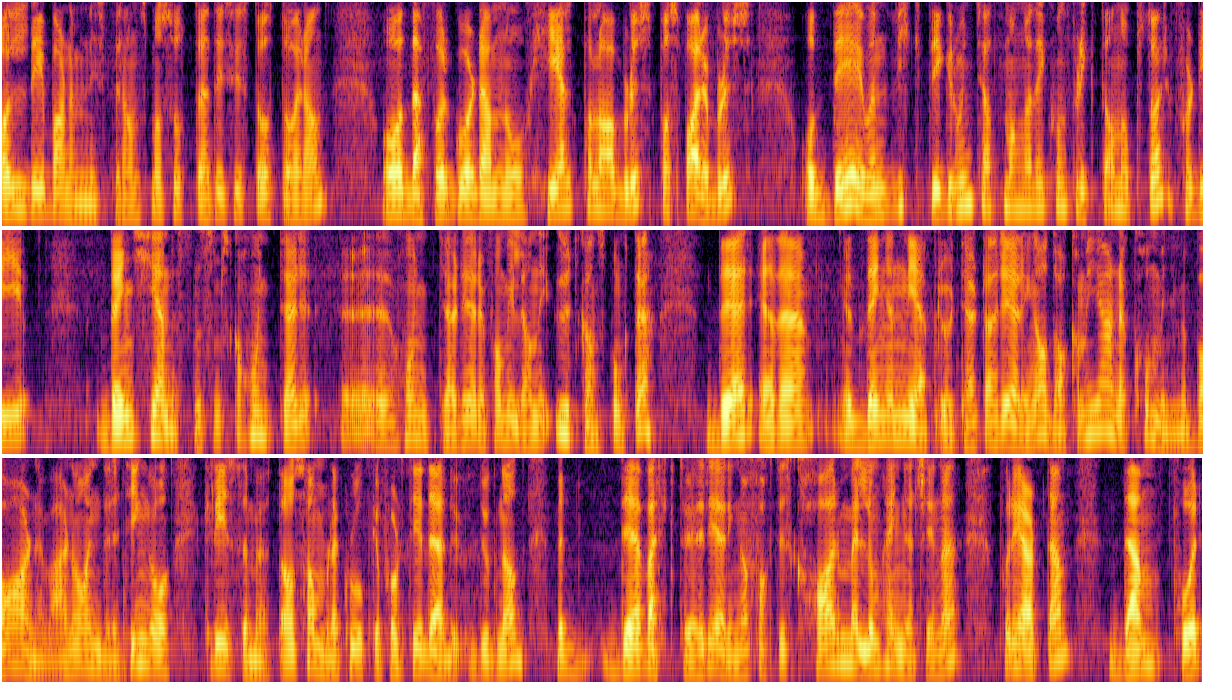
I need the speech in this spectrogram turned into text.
alle de barneministrene som har sittet de siste åtte årene. og Derfor går de nå helt på lavbluss, på sparebluss. Og det er jo en viktig grunn til at mange av de konfliktene oppstår. fordi den tjenesten som skal håndtere, eh, håndtere disse familiene i utgangspunktet, der er det, den er nedprioritert av regjeringa. Da kan vi gjerne komme inn med barnevern og andre ting, og krisemøter og samle kloke folk til idédugnad. Men det verktøyet regjeringa faktisk har mellom hendene sine for å hjelpe dem, de får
